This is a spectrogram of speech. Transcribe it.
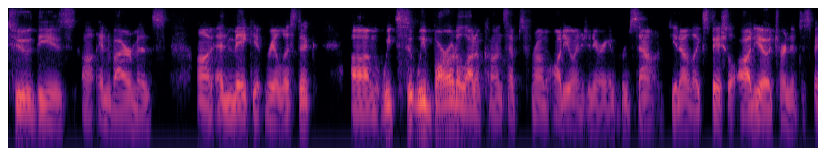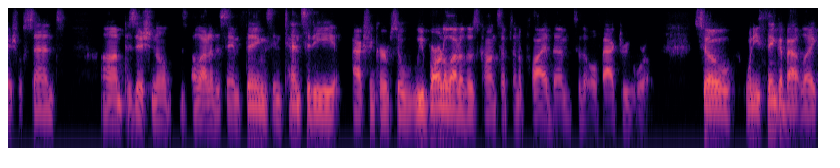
to these uh, environments uh, and make it realistic? Um, we we borrowed a lot of concepts from audio engineering and from sound. You know, like spatial audio turned into spatial scent, um, positional, a lot of the same things, intensity, action curve. So we borrowed a lot of those concepts and applied them to the olfactory world. So when you think about like,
